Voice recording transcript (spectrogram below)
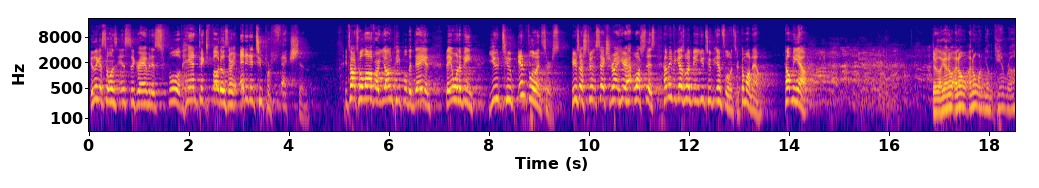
You look at someone's Instagram and it's full of hand picked photos that are edited to perfection. You talk to a lot of our young people today and they want to be YouTube influencers. Here's our student section right here. Watch this. How many of you guys want to be a YouTube influencer? Come on now. Help me out. They're like, I don't, I don't, I don't want to be on the camera.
